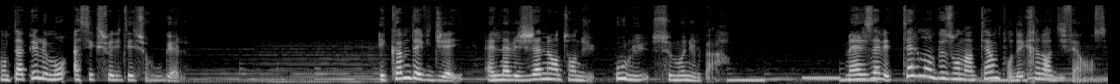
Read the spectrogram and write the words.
ont tapé le mot asexualité sur Google. Et comme David J., elles n'avaient jamais entendu ou lu ce mot nulle part. Mais elles avaient tellement besoin d'un terme pour décrire leurs différences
